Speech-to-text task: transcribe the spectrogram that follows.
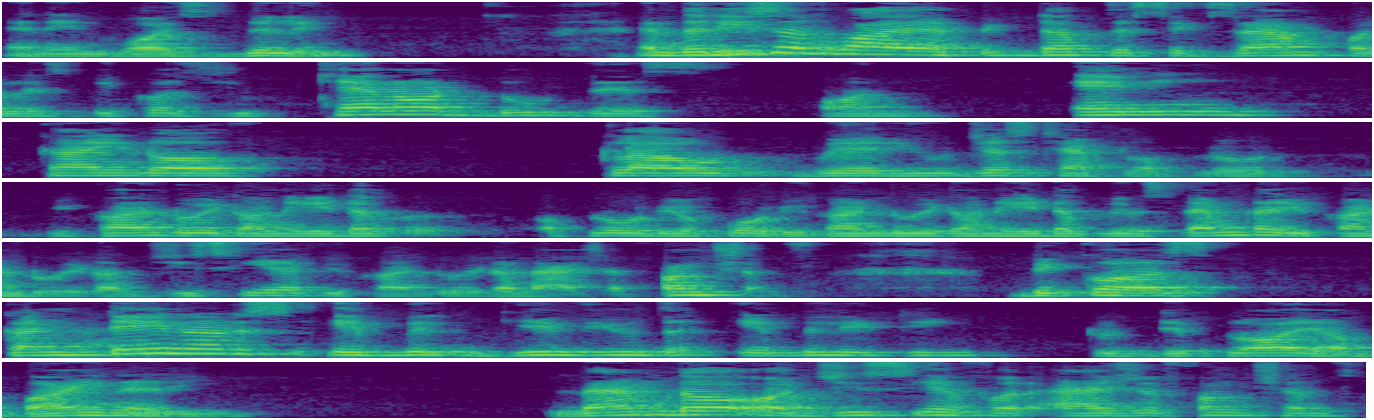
an invoice billing. And the reason why I picked up this example is because you cannot do this on any kind of cloud where you just have to upload. You can't do it on AWS, upload your code. You can't do it on AWS Lambda. You can't do it on GCF. You can't do it on Azure Functions because Containers give you the ability to deploy a binary. Lambda or GCF or Azure Functions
